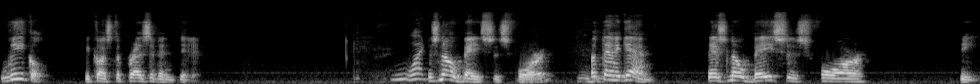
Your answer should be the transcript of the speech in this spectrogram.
legal because the president did it. What? There's no basis for it. But then again, there's no basis for the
